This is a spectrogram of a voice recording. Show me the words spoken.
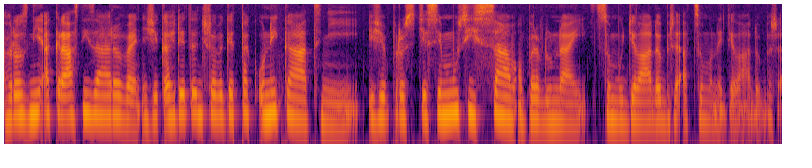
hrozný a krásný zároveň, že každý ten člověk je tak unikátní, že prostě si musí sám opravdu najít, co mu dělá dobře a co mu nedělá dobře.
